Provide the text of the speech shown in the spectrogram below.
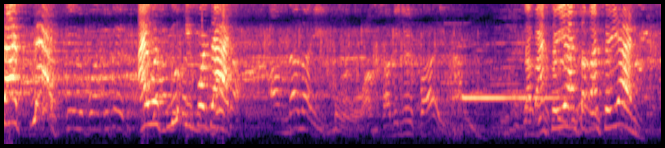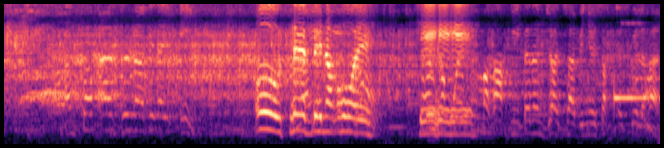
That's it! scale of 1 to 10. I was looking for that. Ang nanay mo, ang sabi niyo ay 5. Top answer yan, top answer yan. Ang top answer natin ay 8. Oh, seven ako eh. Saan ka Hehehe. pwedeng makakita ng judge? Sabi niyo sa eskwelahan.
